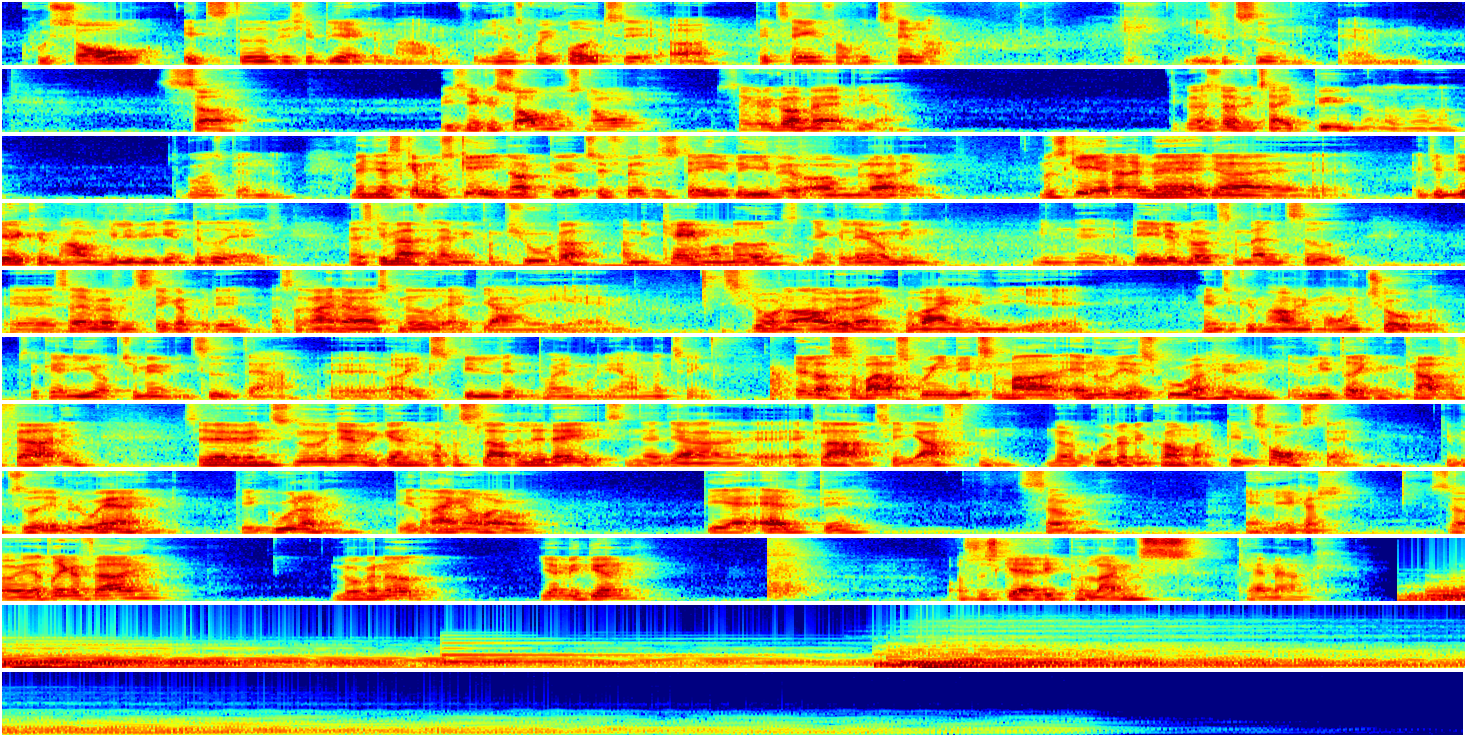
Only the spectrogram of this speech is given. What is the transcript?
kunne sove et sted, hvis jeg bliver i København. Fordi jeg har sgu ikke råd til at betale for hoteller lige for tiden. Øhm, så hvis jeg kan sove hos nogen, så kan det godt være, at jeg bliver. Det kan også være, at vi tager i byen eller sådan noget. Det kunne være spændende. Men jeg skal måske nok øh, til fødselsdag i Ribe om lørdagen. Måske ender det med, at jeg, øh, at jeg bliver i København hele weekenden, det ved jeg ikke. Jeg skal i hvert fald have min computer og mit kamera med, så jeg kan lave min, min uh, daily vlog som altid. Uh, så er jeg i hvert fald sikker på det. Og så regner jeg også med, at jeg uh, skriver noget aflevering på vej hen, i, uh, hen til København i morgen i toget. Så kan jeg lige optimere min tid der, uh, og ikke spille den på alle mulige andre ting. Ellers så var der sgu egentlig ikke så meget andet, jeg skulle herhen. Jeg vil lige drikke min kaffe færdig. Så jeg vil vende snuden hjem igen og få slappet lidt af, så at jeg er klar til i aften, når gutterne kommer. Det er torsdag. Det betyder evaluering. Det er gutterne. Det er drengerøv. Det er alt det, som er lækkert. Så jeg drikker færdig, lukker ned, hjem igen, og så skal jeg ligge på langs, kan jeg mærke.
